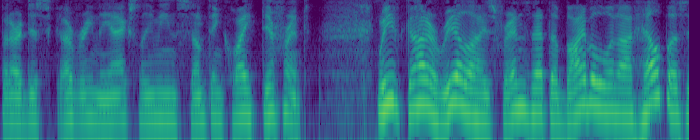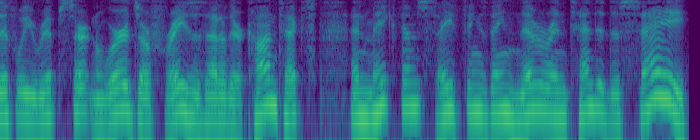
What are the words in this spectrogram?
but are discovering they actually mean something quite different. We've got to realize, friends, that the Bible will not help us if we rip certain words or phrases out of their contexts and make them say things they never intended to say.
